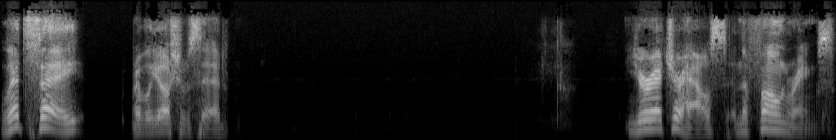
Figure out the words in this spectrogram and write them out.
Let's say, Rebbe Yoshev said, you're at your house and the phone rings.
